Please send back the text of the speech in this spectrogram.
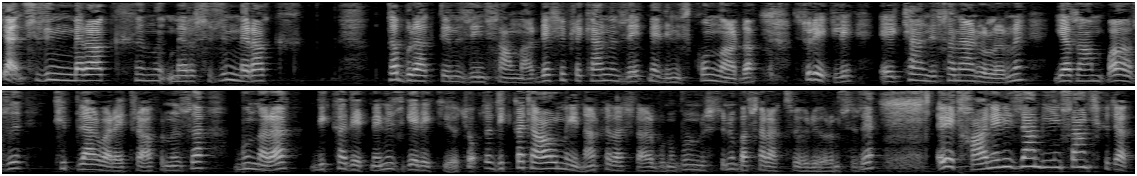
Yani sizin merakını, mer sizin merak da bıraktığınız insanlar, deşifre kendinize etmediğiniz konularda sürekli e, kendi senaryolarını yazan bazı tipler var etrafınızda. Bunlara dikkat etmeniz gerekiyor. Çok da dikkate almayın arkadaşlar bunu. Bunun üstünü basarak söylüyorum size. Evet hanenizden bir insan çıkacak.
